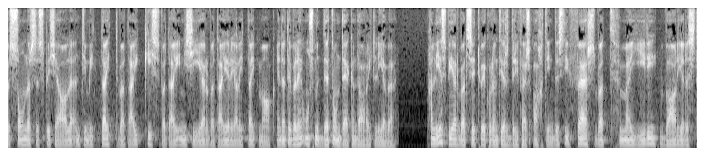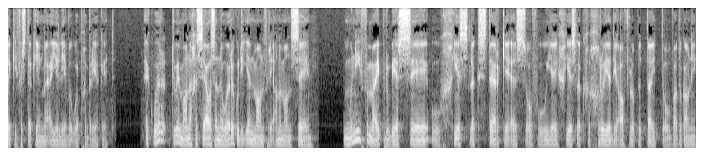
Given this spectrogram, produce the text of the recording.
besonderse, spesiale intimiteit wat hy kies, wat hy initieer, wat hy realiteit maak en dat hy wil hê ons moet dit ontdek en daaruit lewe gaan lees weer wat sê 2 Korintiërs 3 vers 18. Dis die vers wat vir my hierdie waarhede stukkie vir stukkie in my eie lewe oopgebreek het. Ek hoor twee manne gesels en hoor ek hoe die een man vir die ander man sê: Moenie vir my probeer sê hoe geestelik sterk jy is of hoe jy geestelik gegroei het die afgelope tyd of wat ook al nie.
